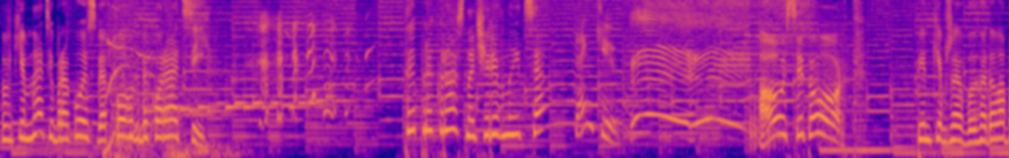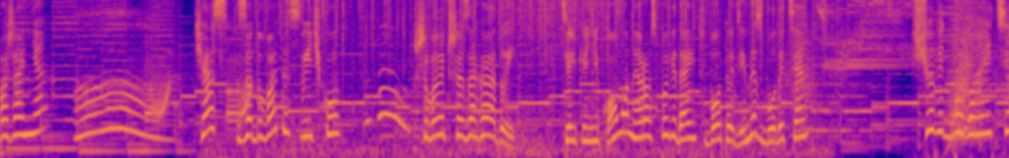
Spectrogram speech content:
В кімнаті бракує святкових декорацій. Ти прекрасна чарівниця. Thank you. А ось і торт. Пінкі вже вигадала бажання. Час задувати свічку. Швидше загадуй. Тільки нікому не розповідай, бо тоді не збудеться. Що відбувається?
